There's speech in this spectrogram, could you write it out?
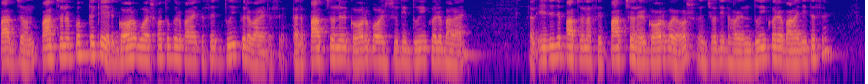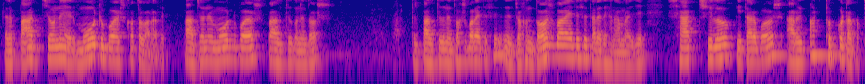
পাঁচজন, পাঁচজনের প্রত্যেকের গড় বয়স কত করে বাড়াইতেছে? দুই করে বাড়াইতেছে। তাহলে পাঁচজনের গড় বয়স যদি দুই করে বাড়ায়, তাহলে এই যে যে পাঁচজন আছে, পাঁচজনের গড় বয়স যদি ধরেন দুই করে বাড়াই দিতেছে, তাহলে পাঁচজনের মোট বয়স কত বাড়াবে? পাঁচজনের মোট বয়স পাঁচ দুগুণে দশ। তাহলে পাঁচ দুগুণে দশ বাড়াইতেছে। যখন দশ বাড়াইতেছে, তাহলে দেখেন আমরা এই যে ষাট ছিল পিতার বয়স, আর ওই পার্থক্যটা কত?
